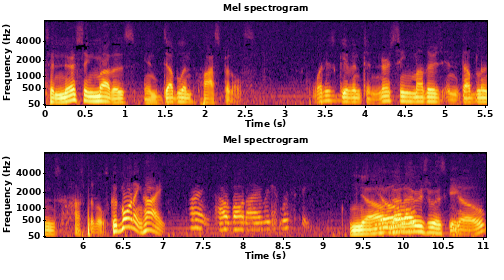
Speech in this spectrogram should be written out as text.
to nursing mothers in Dublin hospitals? What is given to nursing mothers in Dublin's hospitals? Good morning. Hi. Hi, how about Irish whiskey? No, No. not Irish whiskey. No.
